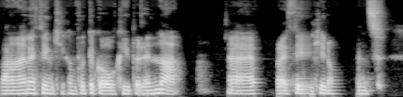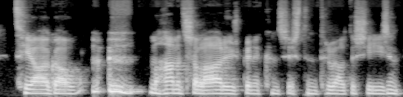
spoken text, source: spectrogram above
line. I think you can put the goalkeeper in that. Uh, but I think you know, and Thiago, Mohamed Salah, who's been a consistent throughout the season.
